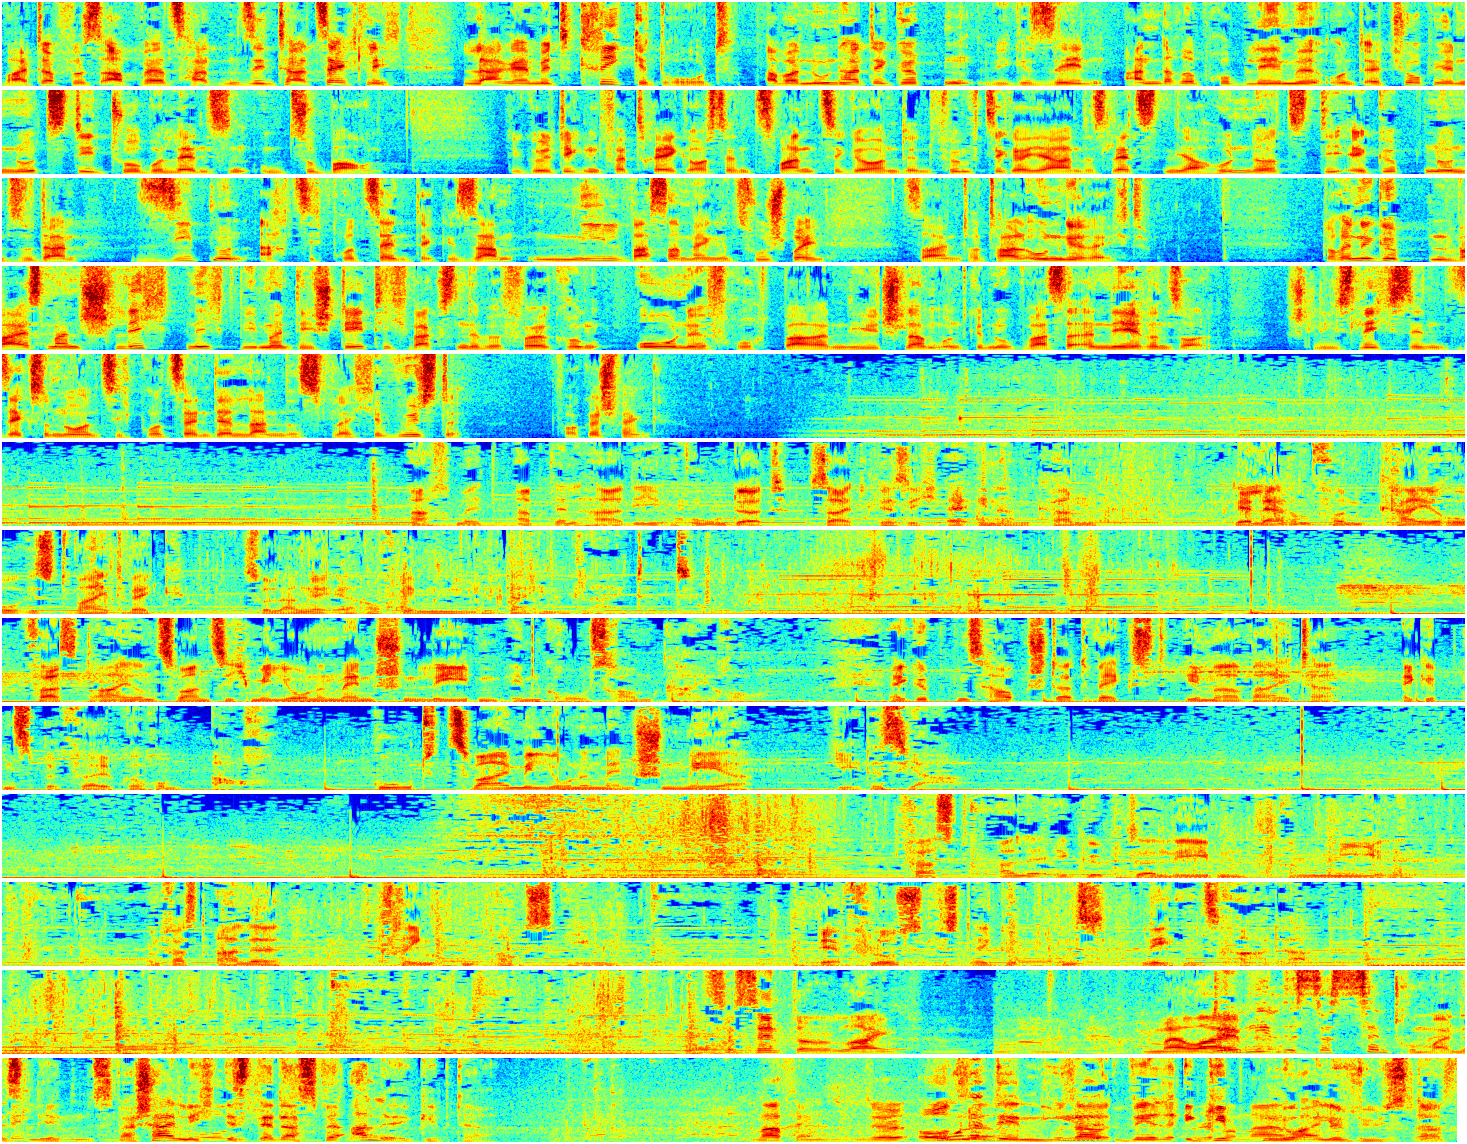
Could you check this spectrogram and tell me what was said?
Weiter flussabwärts hatten sie tatsächlich lange mit Krieg gedroht. Aber nun hat Ägypten, wie gesehen, andere Probleme und Äthiopien nutzt die Turbulenzen, um zu bauen. Die gültigen Verträge aus den 20er und den 50er Jahren des letzten Jahrhunderts, die Ägypten und Sudan 87 Prozent der gesamten Nilwassermenge zusprechen, seien total ungerecht. Doch in Ägypten weiß man schlicht nicht, wie man die stetig wachsende Bevölkerung ohne fruchtbaren Nilschlamm und genug Wasser ernähren soll. Schließlich sind 96 Prozent der Landesfläche Wüste. Volker Schwenk. Ahmed Abdelhadi rudert, seit er sich erinnern kann. Der Lärm von Kairo ist weit weg, solange er auf dem Nil dahin gleitet. Fast 23 Millionen Menschen leben im Großraum Kairo. Ägyptens Hauptstadt wächst immer weiter. Ägyptens Bevölkerung auch. Gut zwei Millionen Menschen mehr jedes Jahr. Fast alle Ägypter leben am Nil und fast alle trinken aus ihm. Der Fluss ist Ägyptens Lebensader. It's a center line der Nil ist das Zentrum meines Lebens. Wahrscheinlich ist er das für alle Ägypter. Ohne den Nil wäre Ägypten nur eine Wüste.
